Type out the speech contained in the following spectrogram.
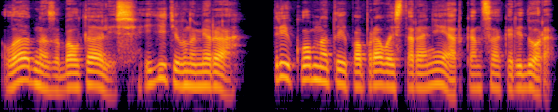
«Ладно, заболтались. Идите в номера. Три комнаты по правой стороне от конца коридора».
